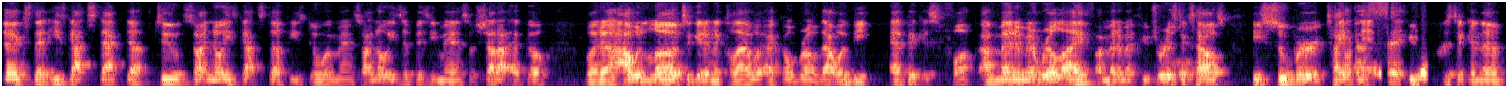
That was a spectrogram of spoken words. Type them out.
projects that he's got stacked up too. So I know he's got stuff he's doing, man. So I know he's a busy man. So shout out Echo. But uh, I would love to get in a collab with Echo, bro. That would be epic as fuck. I've met him in real life. I met him at Futuristic's house. He's super tight sick. futuristic in them.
